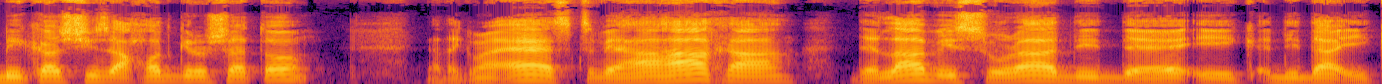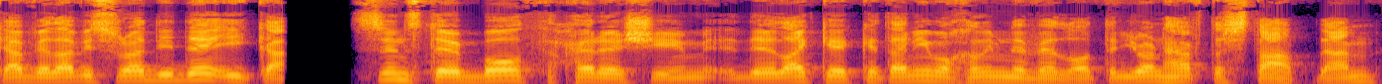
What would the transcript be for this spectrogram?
because she's Achot Gerushato. Now the Gemara asks, "Ve'hahacha de lav isura didaika ve'lav isura dideika." Since they're both hereshim, they're like ketanim ochalim nevelot, and you don't have to stop them.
